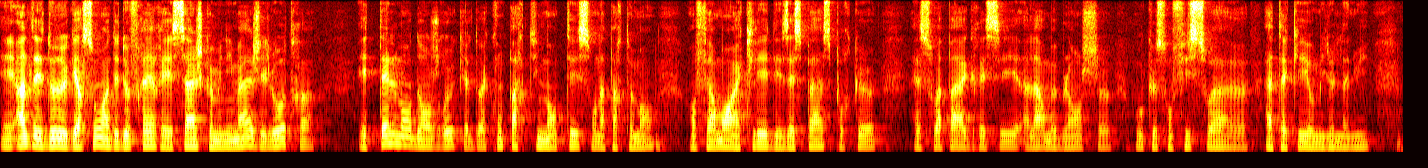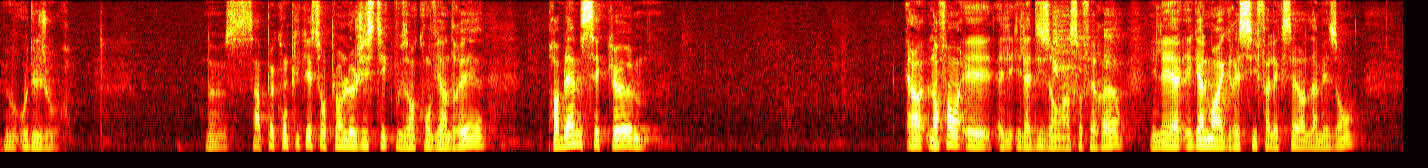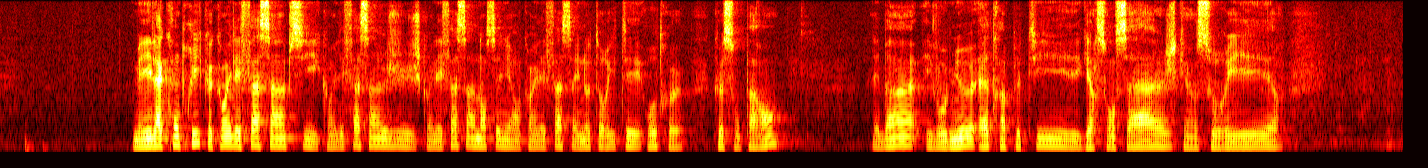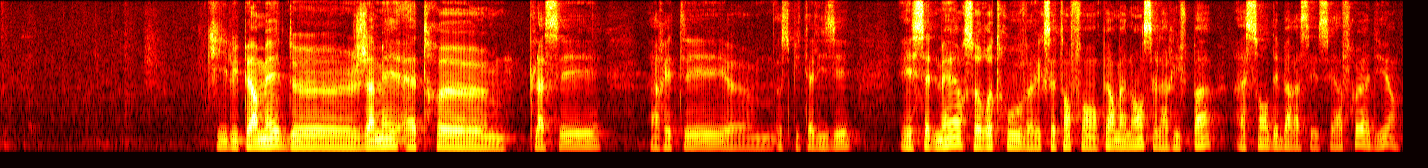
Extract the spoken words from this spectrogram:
Et un des deux garçons, un des deux frères est sage comme une image et l'autre est tellement dangereux qu'elle doit compartimenter son appartement en fermant à clé des espaces pour qu'elle ne soit pas agressée à l'arme blanche ou que son fils soit euh, attaqué au milieu de la nuit ou du jour. C'est un peu compliqué sur le plan logistique, vous en conviendrez. Le problème, c'est que l'enfant, il a 10 ans, hein, sauf erreur. Il est également agressif à l'extérieur de la maison. Mais il a compris que quand il est face à un psy, quand il est face à un juge, quand il est face à un enseignant, quand il est face à une autorité autre que son parent, eh ben, il vaut mieux être un petit garçon sage, qui a un sourire, qui lui permet de jamais être euh, placé, arrêtée, hospitalisée. Et cette mère se retrouve avec cet enfant en permanence, elle n'arrive pas à s'en débarrasser. C'est affreux à dire.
